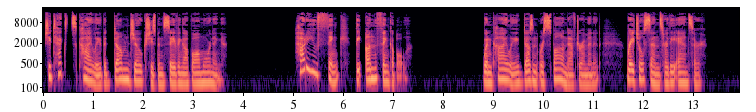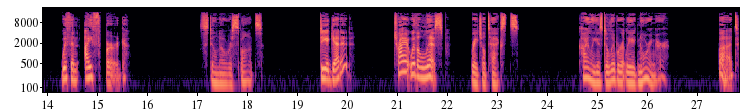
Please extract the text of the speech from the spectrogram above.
She texts Kylie the dumb joke she's been saving up all morning. How do you think the unthinkable? When Kylie doesn't respond after a minute, Rachel sends her the answer. With an iceberg. Still no response. Do you get it? Try it with a lisp, Rachel texts. Kylie is deliberately ignoring her. But,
